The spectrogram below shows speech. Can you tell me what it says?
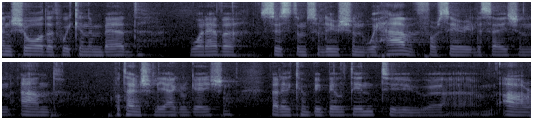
ensure that we can embed whatever system solution we have for serialization and potentially aggregation, that it can be built into um, our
